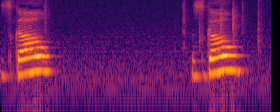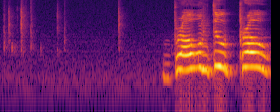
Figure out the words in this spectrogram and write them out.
Let's go. Let's go. Bro, I'm too pro.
